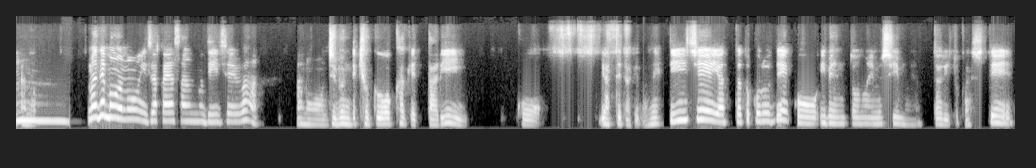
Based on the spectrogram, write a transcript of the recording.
あの、うんまあでもあの、居酒屋さんの DJ は、あの、自分で曲をかけたり、こう、やってたけどね。DJ やったところで、こう、イベントの MC もやったりとかして、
